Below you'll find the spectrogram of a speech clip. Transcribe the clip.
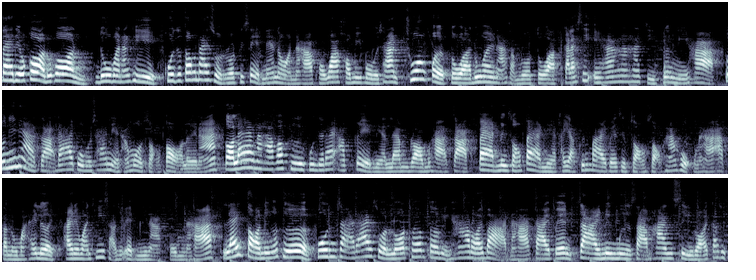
แต่เดี๋ยวก่อนทุกคน ดูมาทั้งที คุณจะต้องได้ส่วนลดพิเศษแน่นอนนะคะ เพราะว่าเขามีโปรโมชั่นช่วงเปิดตัวด้วยนะสำหรับตัว Galaxy A555G เครื่องนี้ค่ะ ตัวนี้เนี่ยจะได้โปรโมชั่นเนี่ยทั้งหมด 2 ต่อเลยนะ ต่อแรกนะคะก็คือคุณจะได้อัปเกรดเนี่ยแรมรอมค่ะ จาก 8128 เนี่ยขยับขึ้นไปเป็น 12256 นะคะ อัตโนมัติให้เลย ภายในวันที่ 31 มีนาคมนะคะ และอีกต่อหนึ่งก็คือ คุณจะได้ส่วนลดเพิ่มเติมอีก 500 บาทนะคะ กลายเป็นจ่าย 13,499 บ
